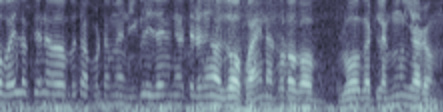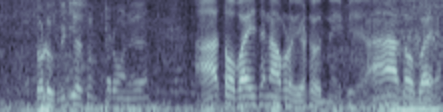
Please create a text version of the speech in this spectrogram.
ભાઈ લોક છે ને હવે બધા ફોટા મેં નીકળી જાય ને અત્યારે છે ને જો ભાઈને થોડોક વ્લોગ એટલે હું યાર આમ થોડું વિડીયો શૂટ કરવાનું છે આ તો ભાઈ છે ને આપણો બેઠો જ નહીં બે આ તો ભાઈ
